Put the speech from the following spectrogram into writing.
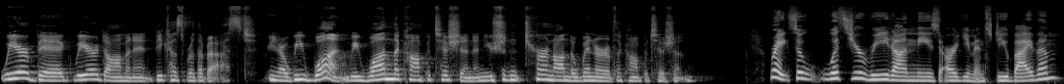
we are big, we are dominant because we're the best. You know, we won, we won the competition, and you shouldn't turn on the winner of the competition. Right. So, what's your read on these arguments? Do you buy them?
